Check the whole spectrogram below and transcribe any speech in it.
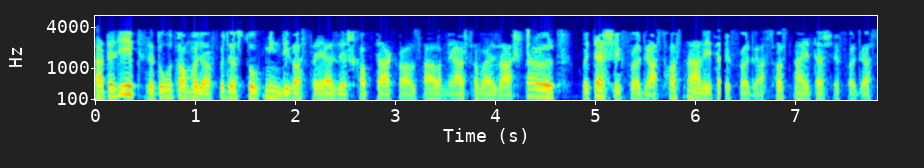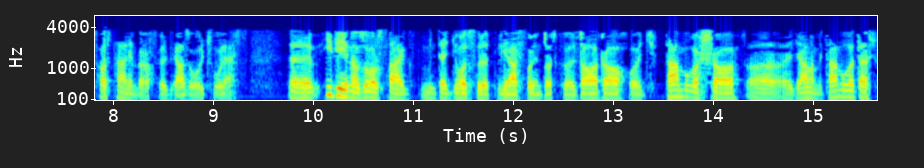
Tehát egy évtized óta a magyar fogyasztók mindig azt a jelzést kapták az állami árszabályzás felől, hogy tessék földgázt használni, tessék földgázt használni, tessék földgázt használni, mert a földgáz olcsó lesz. Idén az ország mintegy 85 milliárd forintot költ arra, hogy támogassa, egy állami támogatást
